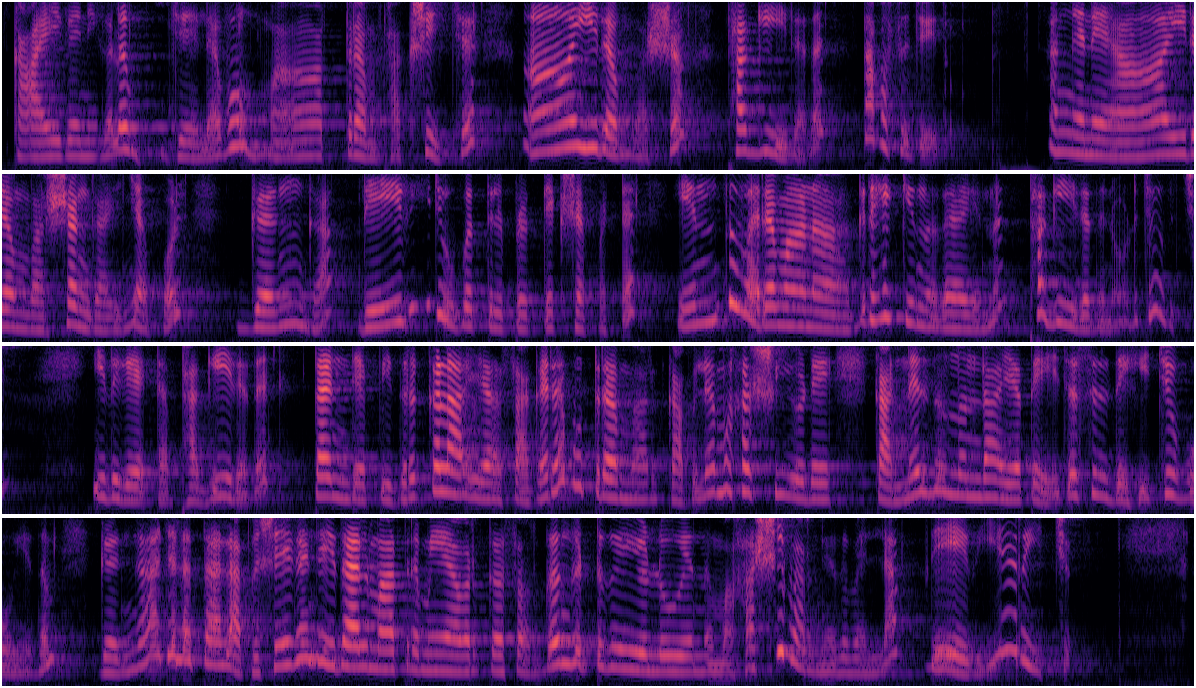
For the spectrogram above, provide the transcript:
കായകനികളും ജലവും മാത്രം ഭക്ഷിച്ച് ആയിരം വർഷം ഭഗീരഥൻ തപസ് ചെയ്തു. അങ്ങനെ ആയിരം വർഷം കഴിഞ്ഞപ്പോൾ ഗംഗ ദേവീ രൂപത്തിൽ പ്രത്യക്ഷപ്പെട്ട് എന്തു വരമാണ് ആഗ്രഹിക്കുന്നത് എന്ന് ഭഗീരഥനോട് ചോദിച്ചു. ഇത് കേട്ട ഭഗീരഥൻ തന്റെ പിതൃക്കളായ സകരപുത്രന്മാർ കപില മഹർഷിയുടെ കണ്ണിൽ നിന്നുണ്ടായ തേജസ്സിൽ ദഹിച്ചു പോയതും ഗംഗാജലത്താൽ അഭിഷേകം ചെയ്താൽ മാത്രമേ അവർക്ക് സ്വർഗം കിട്ടുകയുള്ളൂ എന്ന് മഹർഷി പറഞ്ഞതുമെല്ലാം ദേവിയെ അറിയിച്ചു.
